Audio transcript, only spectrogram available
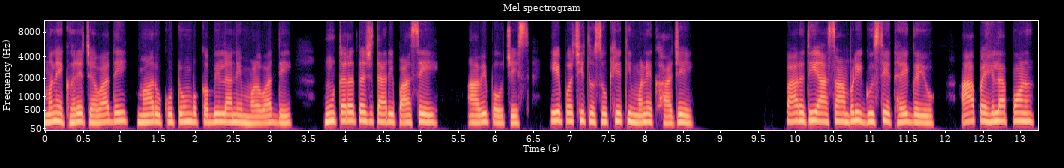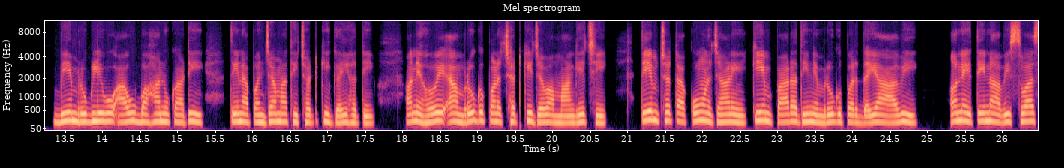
મને ઘરે જવા દે, મારું કુટુંબ કબીલાને મળવા દે, હું તરત જ તારી પાસે આવી પહોંચીશ. એ પછી તું સુખેથી મને ખાજે. પારધી આ સાંભળી ગુસ્સે થઈ ગયો. આ પહેલાં પણ બે મૃગલીઓ આવું બહાનું કાઢી તેના પંજામાંથી છટકી ગઈ હતી અને હવે આ મૃગ પણ છટકી જવા માંગે છે. તેમ છતાં કોણ જાણે કેમ પારધીને મૃગ પર દયા આવી અને તેના વિશ્વાસ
